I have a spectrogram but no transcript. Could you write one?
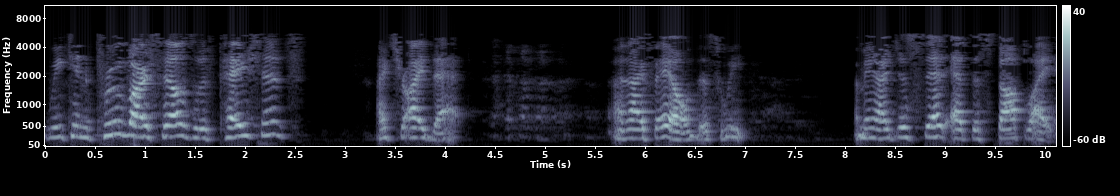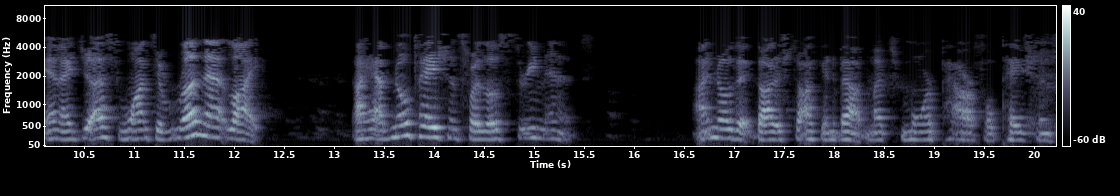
We can prove ourselves with patience. I tried that. And I failed this week. I mean, I just sat at the stoplight and I just want to run that light. I have no patience for those three minutes. I know that God is talking about much more powerful patience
